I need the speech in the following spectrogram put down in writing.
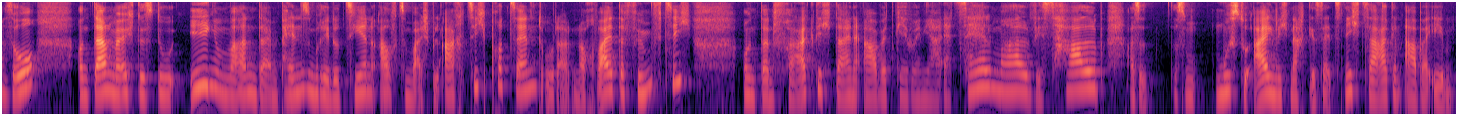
So, und dann möchtest du irgendwann dein Pensum reduzieren auf zum Beispiel 80 Prozent oder noch weiter 50 und dann fragt dich deine Arbeitgeberin, ja, erzähl mal, weshalb. Also das musst du eigentlich nach Gesetz nicht sagen, aber eben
